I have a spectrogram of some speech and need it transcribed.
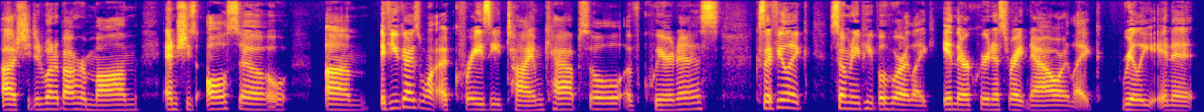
Uh, she did one about her mom, and she's also, um, if you guys want a crazy time capsule of queerness, because I feel like so many people who are like in their queerness right now are like really in it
